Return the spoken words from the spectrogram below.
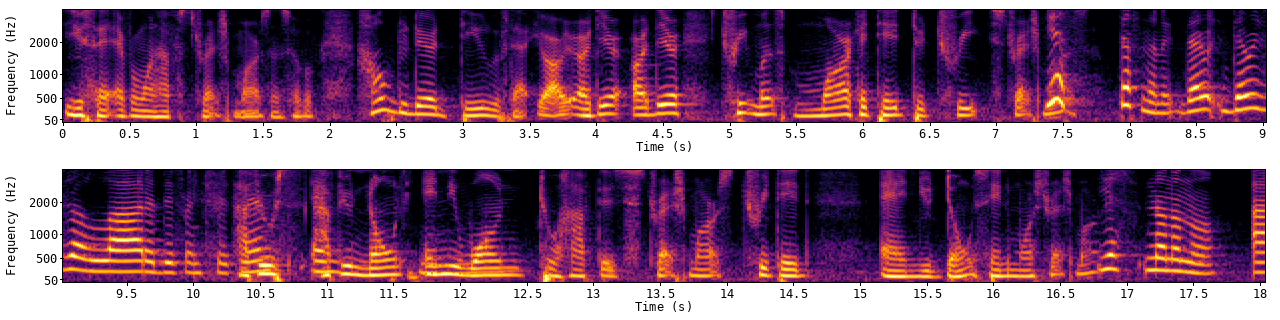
you say everyone have stretch marks and so forth. How do they deal with that? Are, are there are there treatments marketed to treat stretch marks? Yes, marks? Definitely, there there is a lot of different treatments. Have you s- have you known Mm. anyone to have the stretch marks treated, and you don't see any more stretch marks? Yes, no, no, no. I,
